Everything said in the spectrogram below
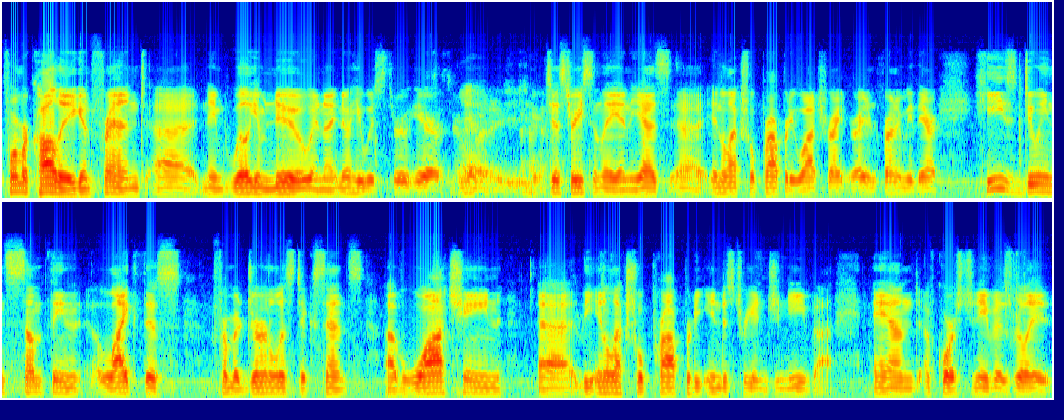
former colleague and friend uh, named William New, and I know he was through here Yeah. just recently, and he has uh, Intellectual Property Watch right right in front of me there. He's doing something like this from a journalistic sense of watching uh, the intellectual property industry in Geneva. And of course, Geneva is really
